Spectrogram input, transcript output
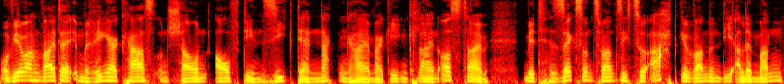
Und wir machen weiter im Ringercast und schauen auf den Sieg der Nackenheimer gegen Klein Ostheim. Mit 26 zu 8 gewannen die Alemannen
